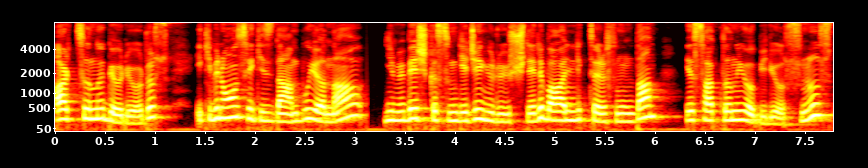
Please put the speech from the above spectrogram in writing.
arttığını görüyoruz. 2018'den bu yana 25 Kasım gece yürüyüşleri valilik tarafından yasaklanıyor biliyorsunuz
